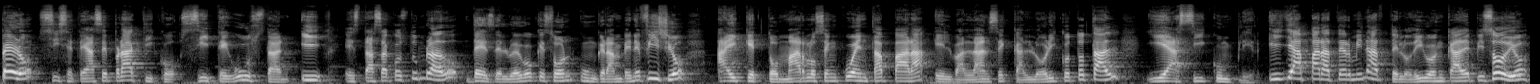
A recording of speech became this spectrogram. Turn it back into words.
pero si se te hace práctico, si te gustan y estás acostumbrado, desde luego que son un gran beneficio, hay que tomarlos en cuenta para el balance calórico total y así cumplir. Y ya para terminar, te lo digo en cada episodio,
